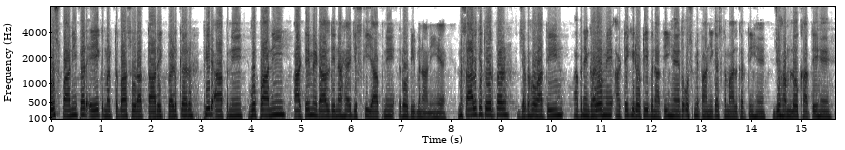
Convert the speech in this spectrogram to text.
उस पानी पर एक मरतबा सूरत तारिक पढ़कर फिर आपने वो पानी आटे में डाल देना है जिसकी आपने रोटी बनानी है। मिसाल के तौर पर जब खातन अपने घरों में आटे की रोटी बनाती हैं तो उसमें पानी का इस्तेमाल करती हैं। जो हम लोग खाते हैं,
